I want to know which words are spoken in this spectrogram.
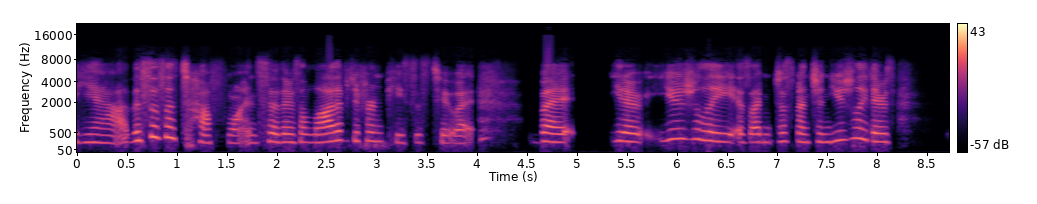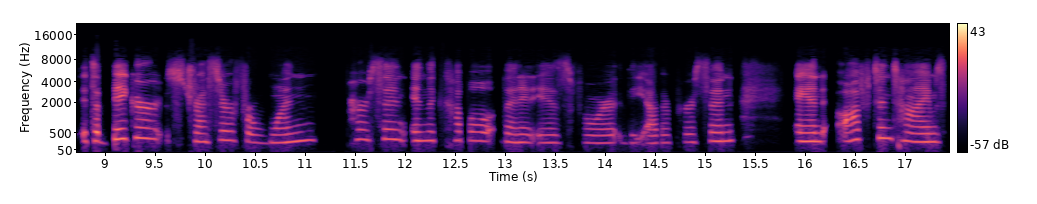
Yeah, this is a tough one. So there's a lot of different pieces to it. But you know, usually as I just mentioned, usually there's it's a bigger stressor for one person in the couple than it is for the other person. And oftentimes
